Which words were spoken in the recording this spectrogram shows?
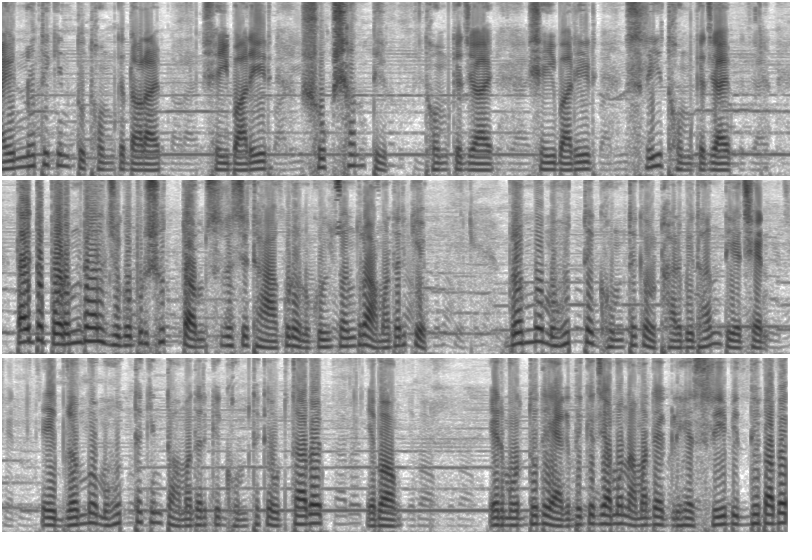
আয়োন্নতি কিন্তু থমকে দাঁড়ায়। সেই বাড়ির সুখ শান্তি থমকে যায়, সেই বাড়ির শ্রী থমকে যায়। তাই তো পরমদয়াল যুগপুরুষোত্তম শ্রী শ্রী ঠাকুর অনুকূলচন্দ্র আমাদেরকে ব্রহ্ম মুহূর্তে ঘুম থেকে ওঠার বিধান দিয়েছেন। এই ব্রহ্ম মুহূর্তে কিন্তু আমাদেরকে ঘুম থেকে উঠতে হবে এবং এর মধ্য দিয়ে একদিকে যেমন আমাদের গৃহে শ্রী বৃদ্ধি পাবে,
